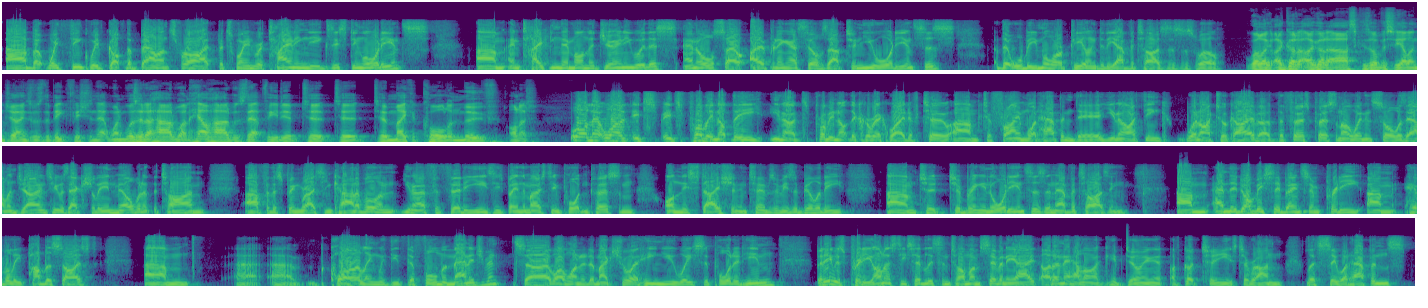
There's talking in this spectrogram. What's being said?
Uh, but we think we've got the balance right between retaining the existing audience um, and taking them on the journey with us, and also opening ourselves up to new audiences that will be more appealing to the advertisers as well. Well, I got I got to ask because obviously Alan Jones was the big fish in that one. Was it a hard one? How hard was that for you to to to, to make a call and move on it? Well, no, it's it's probably not the you know it's probably not the correct way to to um to frame what happened there. You know, I think when I took over, the first person I went and saw was Alan Jones. He was actually in Melbourne at the time uh, for the Spring Racing Carnival, and you know, for 30 years he's been the most important person on this station in terms of his ability um, to to bring in audiences and advertising. Um, and there'd obviously been some pretty um, heavily publicised um, uh, uh, quarrelling with the, the, former management. So I wanted to make sure he knew we supported him. But he was pretty honest. He said, "Listen, Tom, I'm 78. I don't know how long I can keep doing it. I've got two years to run. Let's see what happens."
